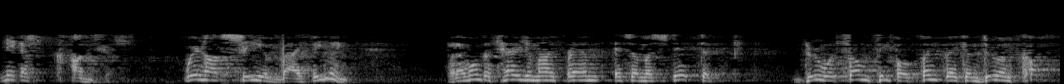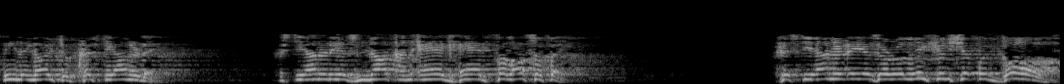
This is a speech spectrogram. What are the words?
Make us conscious. We're not saved by feeling. But I want to tell you, my friend, it's a mistake to do what some people think they can do and cut feeling out of Christianity. Christianity is not an egghead philosophy. Christianity is a relationship with God.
